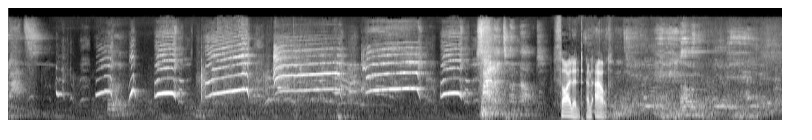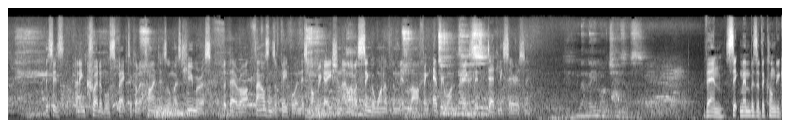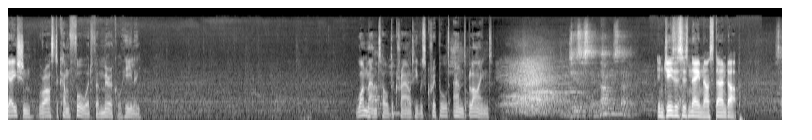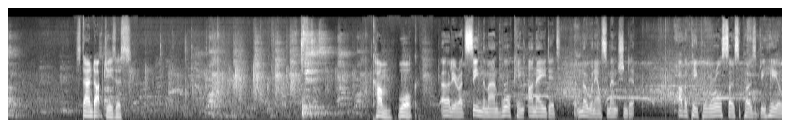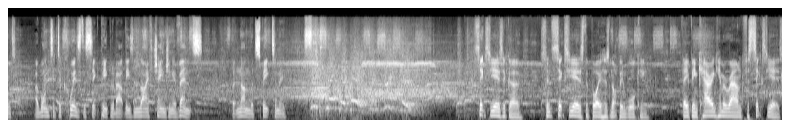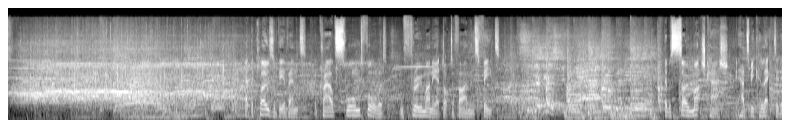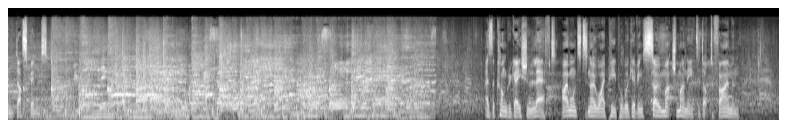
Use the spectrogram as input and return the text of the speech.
Silent and out. This is an incredible spectacle. At times it's almost humorous, but there are thousands of people in this congregation and not a single one of them is laughing. Everyone takes this deadly seriously. In the name of Jesus. Then, sick members of the congregation were asked to come forward for miracle healing. One man told the crowd he was crippled and blind. In Jesus' name. Now stand up. In Jesus' name, now stand up. Stand up. Stand up, Jesus. Jesus. Now walk. Come, walk. Earlier, I'd seen the man walking unaided, but no one else mentioned it. Other people were also supposedly healed. I wanted to quiz the sick people about these life changing events, but none would speak to me. Six years ago, since six years the boy has not been walking. They've been carrying him around for six years. At the close of the event, the crowd swarmed forward and threw money at Dr. Fireman's feet. There was so much cash, it had to be collected in dustbins. As the congregation left, I wanted to know why people were giving so much money to Dr. Fireman.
